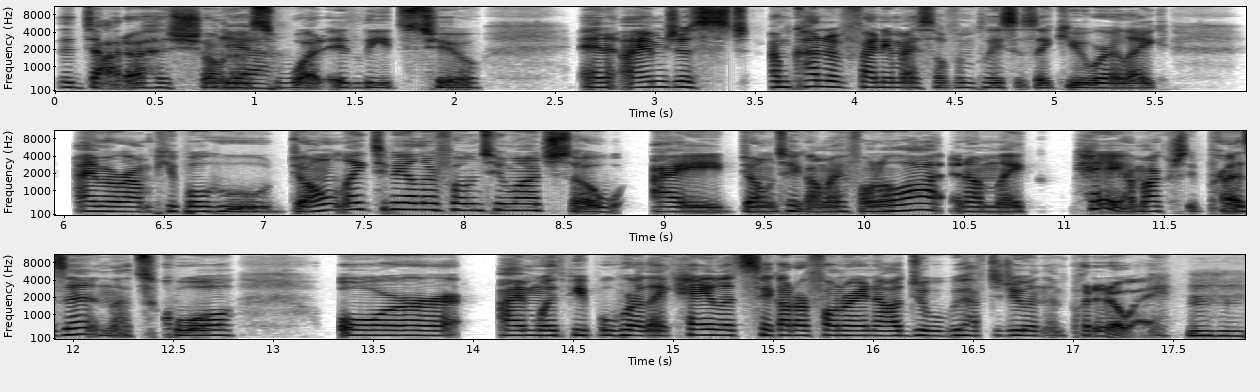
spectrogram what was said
the data has shown us what it leads to. And I'm just I'm kind of finding myself in places like you where like I'm around people who don't like to be on their phone too much, so I don't take out my phone a lot and I'm like, "Hey, I'm actually present and that's cool." Or I'm with people who are like, "Hey, let's take out our phone right now, do what we have to do and then put it away." Mm-hmm.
